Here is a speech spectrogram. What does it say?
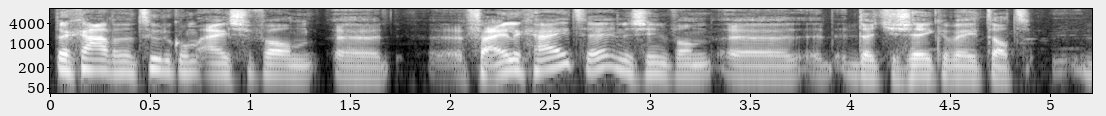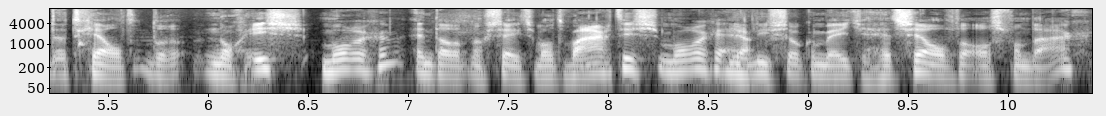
Dan gaat het natuurlijk om eisen van eh, veiligheid. Hè, in de zin van eh, dat je zeker weet dat dat geld er nog is morgen. En dat het nog steeds wat waard is morgen. En Ja. het liefst ook een beetje hetzelfde als vandaag.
